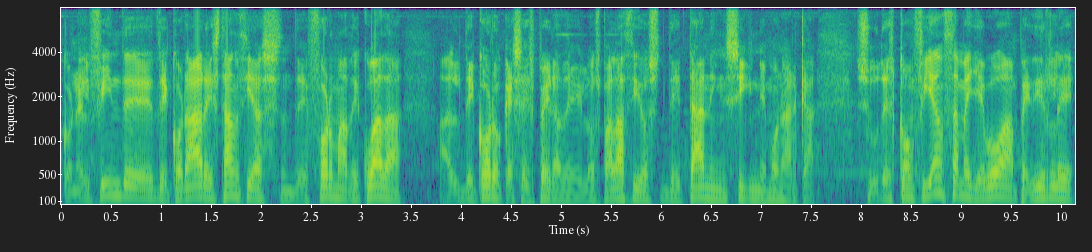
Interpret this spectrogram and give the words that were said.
con el fin de decorar estancias de forma adecuada al decoro que se espera de los palacios de tan insigne monarca. Su desconfianza me llevó a pedirle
